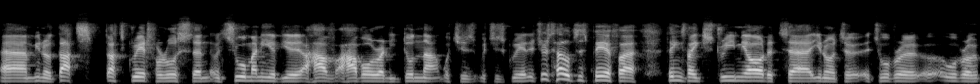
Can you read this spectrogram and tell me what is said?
Um, you know that's that's great for us, and, and, so many of you have have already done that, which is which is great. It just helps us pay for things like Streamyard. It's uh, you know it's a, it's over a, over a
